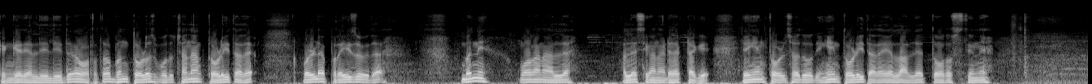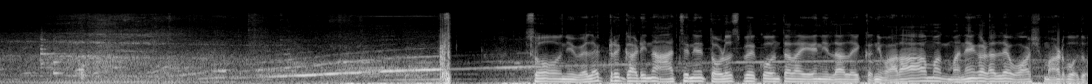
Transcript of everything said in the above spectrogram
ಕೆಂಗೇರಿ ಅಲ್ಲಿ ಇಲ್ಲಿ ಇದೆ ಅವ್ರ ಹತ್ರ ಬಂದು ತೊಳಿಸ್ಬೋದು. ಚೆನ್ನಾಗಿ ತೊಳಿತಾರೆ ಒಳ್ಳೆ ಪ್ರೈಸು ಇದೆ. ಬನ್ನಿ, ಹೋಗೋಣ ಅಲ್ಲೇ. ಅಲ್ಲೇ ಸಿಗೋಣ ಡೈರೆಕ್ಟಾಗಿ ಹೆಂಗೆ ತೊಳ್ಸೋದು ಹೆಂಗೆ ತೊಳಿತಾರೆ ಎಲ್ಲ ಅಲ್ಲೇ ತೋರಿಸ್ತೀನಿ. ಸೊ ನೀವು ಎಲೆಕ್ಟ್ರಿಕ್ ಗಾಡಿನ ಆಚೆನೇ ತೊಳಸ್ಬೇಕು ಅಂತೆಲ್ಲ ಏನಿಲ್ಲ ಲೈಕ್ ನೀವು ಆರಾಮಾಗಿ ಮನೆಗಳಲ್ಲೇ ವಾಶ್ ಮಾಡ್ಬೋದು.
